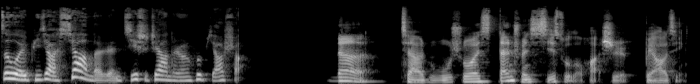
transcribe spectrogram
思维比较像的人，即使这样的人会比较少。那假如说单纯习俗的话是不要紧的，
